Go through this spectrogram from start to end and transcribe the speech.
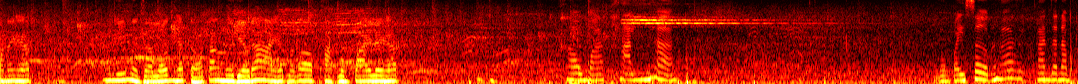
รนะครับตรงนี้เหมือนจะล้นครับแต่ว่าตั้งมือเดียวได้ครับแล้วก็ผลักลงไปเลยครับ เข้ามาทันค่ะ ลงไปเสิร์ฟนะคะการจนาพ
